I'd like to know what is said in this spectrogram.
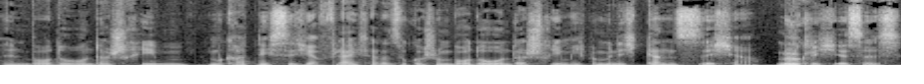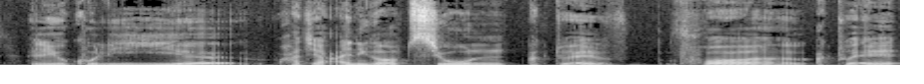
in Bordeaux unterschrieben? Bin mir gerade nicht sicher. Vielleicht hat er sogar schon Bordeaux unterschrieben. Ich bin mir nicht ganz sicher. Möglich ist es. Leo Colli äh, hat ja einige Optionen. Aktuell vor, aktuell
